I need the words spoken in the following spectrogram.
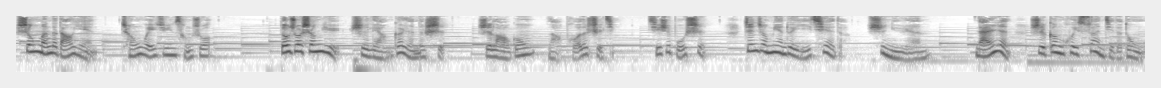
生门的导演程维军曾说：“都说生育是两个人的事。”是老公老婆的事情，其实不是。真正面对一切的是女人，男人是更会算计的动物。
